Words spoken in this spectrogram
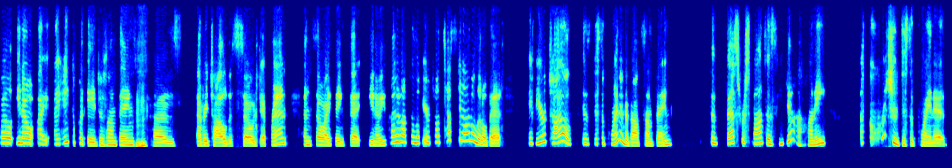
Well, you know, I, I hate to put ages on things Mhm. because every child is so different. And so I think that, you know, you kind of have to look at your child, test it out a little bit. If your child is disappointed about something, the best response is, yeah, honey, of course you're disappointed.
